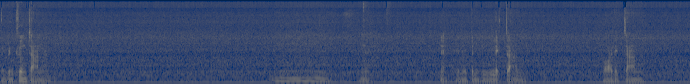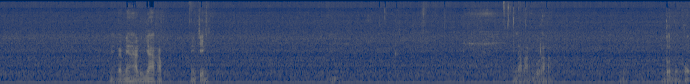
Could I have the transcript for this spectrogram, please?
มันเป็นเครื่องจานนะเนี่ยเห็นมันเป็นเหล็กจานรอยเหล็กจานเนี่ยแบบนี้หาดูยากครับ จริงๆด้านหลังดูด้านหลัง โดนลงผง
